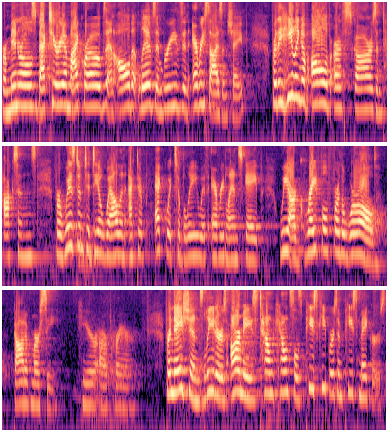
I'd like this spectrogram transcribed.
for minerals, bacteria, microbes, and all that lives and breathes in every size and shape. For the healing of all of earth's scars and toxins, for wisdom to deal well and equi- equitably with every landscape. We are grateful for the world. God of mercy, hear our prayer. For nations, leaders, armies, town councils, peacekeepers, and peacemakers,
